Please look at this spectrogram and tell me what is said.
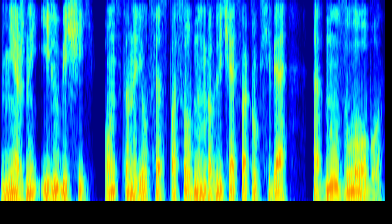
Нежный и любящий, он становился способным различать вокруг себя одну злобу.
